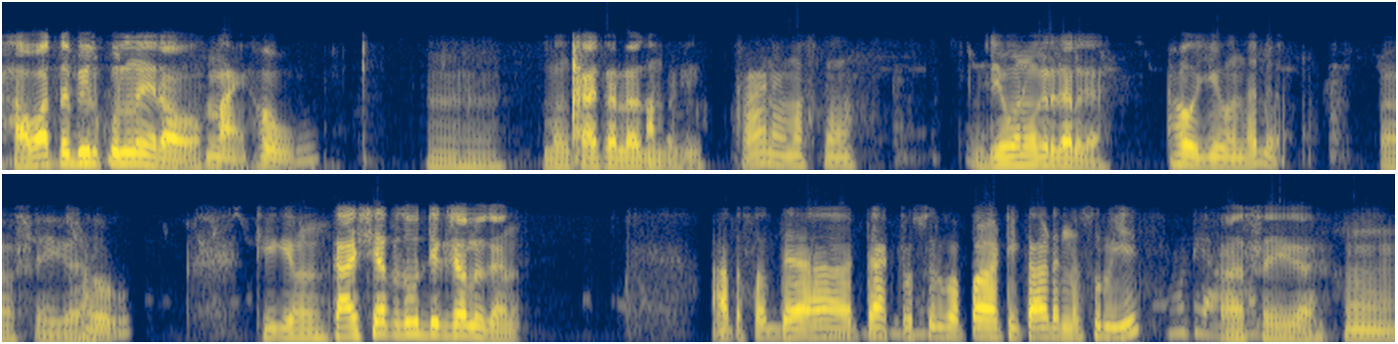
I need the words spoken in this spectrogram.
हवा तर बिलकुल नाही राव. नाही हो. हम्म, हम्म. मग काय चाललं अजून बाकी? काय नाही मस्त. जेवण वगैरे झालं हो जेवण झालं. का असं आहे का हो. ठीक आहे मग. काय शेतात उद्योग चालू आहे का आता सध्या ट्रॅक्टर सुरू पळाटी काढणं सुरू आहे. असं आहे का हम्म.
